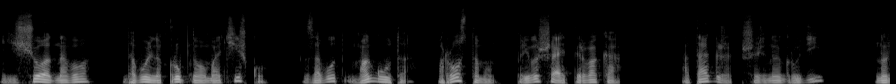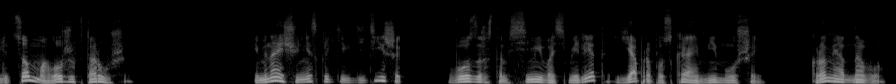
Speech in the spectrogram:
Еще одного, довольно крупного мальчишку, зовут Магута. Ростом он превышает первака, а также шириной груди, но лицом моложе вторуши. Имена еще нескольких детишек возрастом 7-8 лет я пропускаю мимо ушей, кроме одного.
